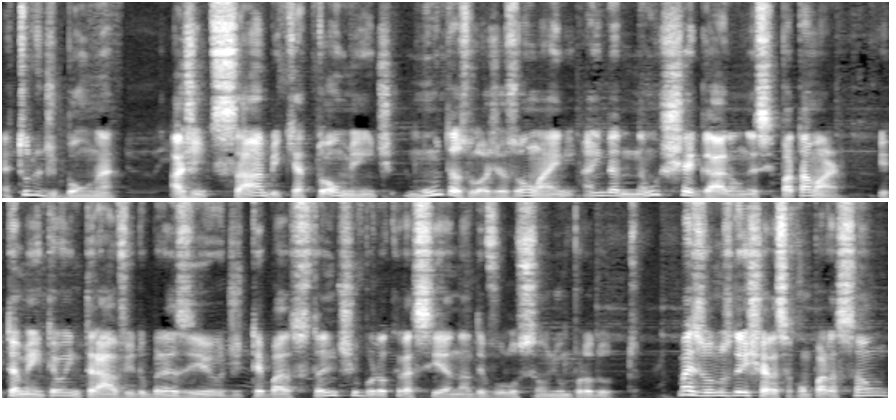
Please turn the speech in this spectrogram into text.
É tudo de bom, né? A gente sabe que atualmente muitas lojas online ainda não chegaram nesse patamar. E também tem o entrave do Brasil de ter bastante burocracia na devolução de um produto. Mas vamos deixar essa comparação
